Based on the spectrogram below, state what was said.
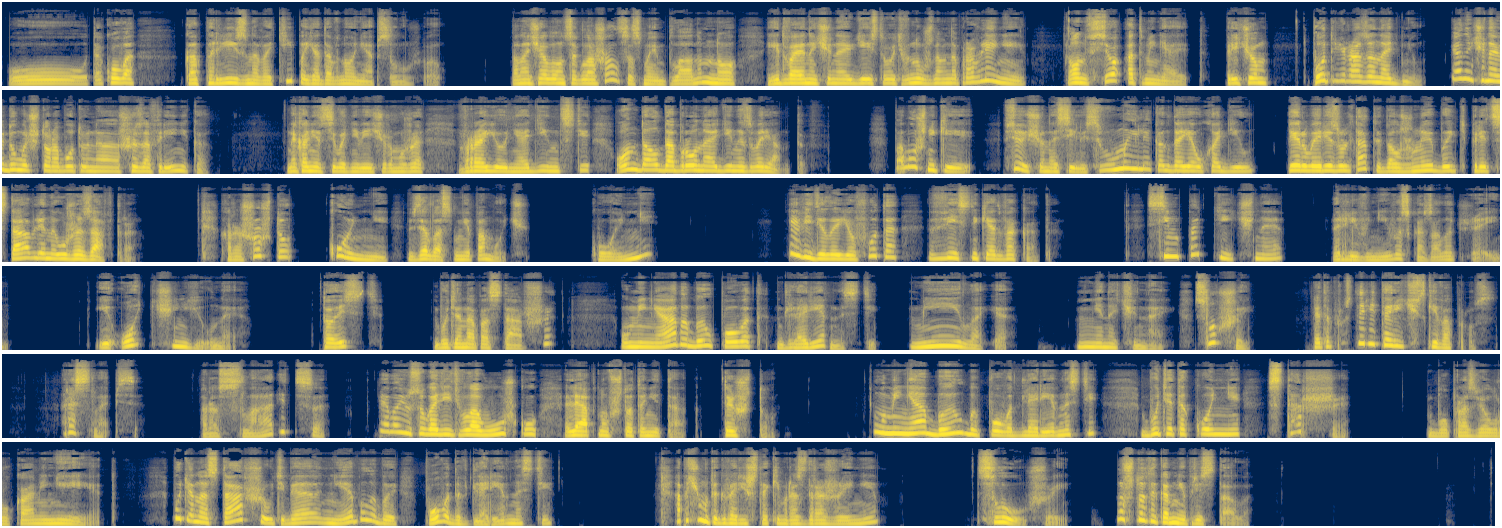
О, такого капризного типа я давно не обслуживал. Поначалу он соглашался с моим планом, но едва я начинаю действовать в нужном направлении, он все отменяет, причем по три раза на дню. Я начинаю думать, что работаю на шизофреника. Наконец, сегодня вечером, уже в районе одиннадцати, он дал добро на один из вариантов. Помощники все еще носились в мыле, когда я уходил. Первые результаты должны быть представлены уже завтра. Хорошо, что Конни взялась мне помочь. Конни? Я видела ее фото в Вестнике адвоката. Симпатичная, ревниво сказала Джейн. И очень юная. То есть, будь она постарше, у меня бы был повод для ревности. Милая, не начинай. Слушай, это просто риторический вопрос. Расслабься. Расслабиться? Я боюсь угодить в ловушку, ляпнув что-то не так. Ты что? У меня был бы повод для ревности, будь это Конни старше. Боб развел руками. Нет, Будь она старше, у тебя не было бы поводов для ревности. — А почему ты говоришь с таким раздражением? — Слушай, ну что ты ко мне пристала?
